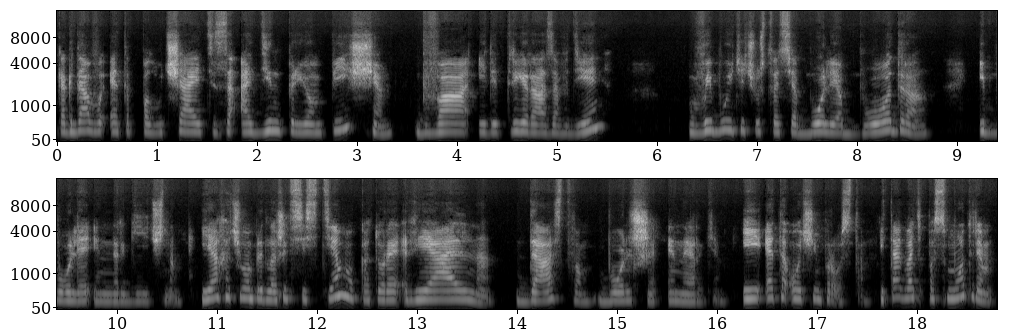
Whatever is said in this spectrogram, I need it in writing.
Когда вы это получаете за один прием пищи, два или три раза в день, вы будете чувствовать себя более бодро и более энергично. Я хочу вам предложить систему, которая реально даст вам больше энергии. И это очень просто. Итак, давайте посмотрим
